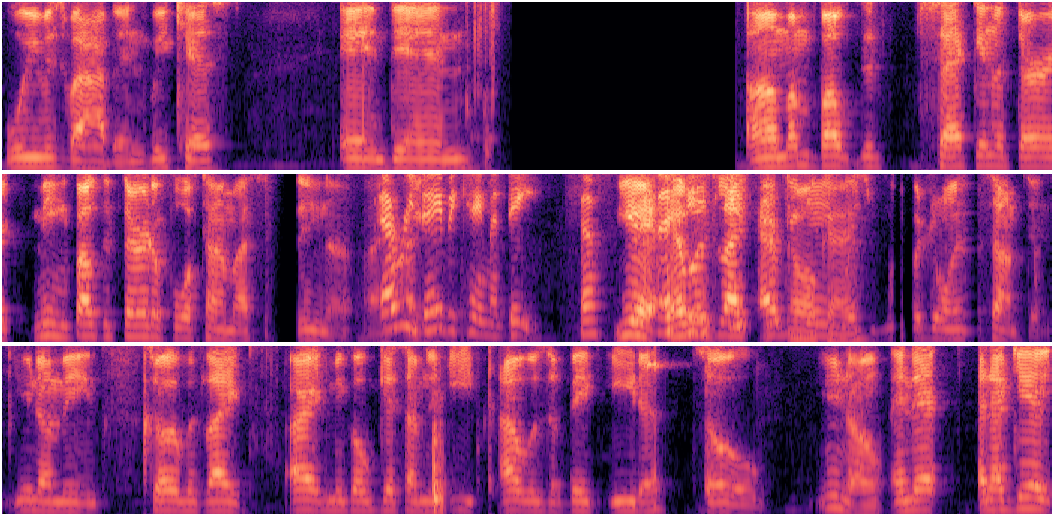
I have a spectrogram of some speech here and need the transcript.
We was vibing, we kissed, and then um, I'm about the second or third, me about the third or fourth time I seen her. I- Every I- became a date. That's Yeah, it was like every day Okay. was we were doing something. You know what I mean? So it was like, all right, let me go get something to eat. I was a big eater, so you know, and that and I gave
